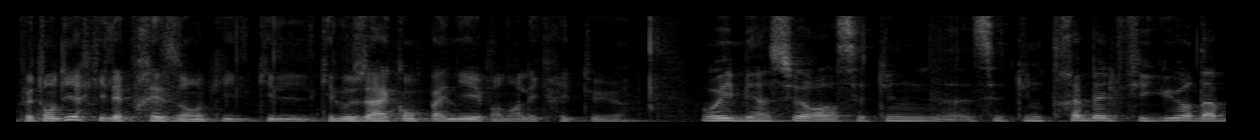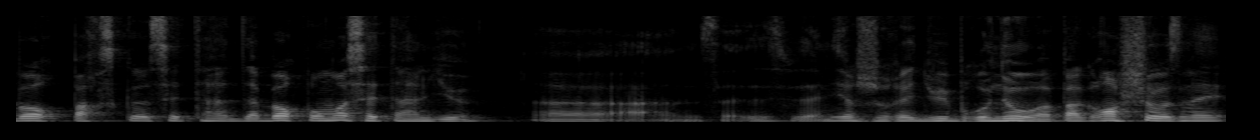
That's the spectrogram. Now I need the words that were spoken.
Peut-on dire qu'il est présent, qu'il vous a accompagné pendant l'écriture? Oui, bien sûr. C'est une, une très belle figure d'abord parce que c'est d'abord pour moi c'est un lieu. Euh, c'est-à-dire, je réduis Bruno à pas grand-chose, mais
